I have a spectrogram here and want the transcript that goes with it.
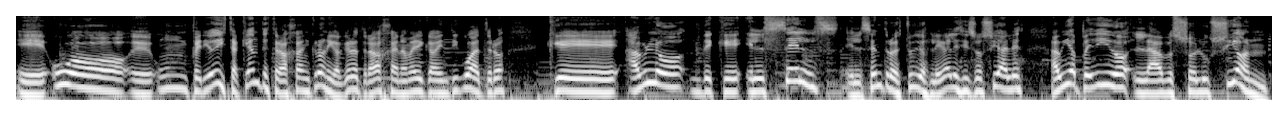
Eh, hubo eh, un periodista que antes trabajaba en Crónica, que ahora trabaja en América 24, que habló de que el CELS, el Centro de Estudios Legales y Sociales, había pedido la absolución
